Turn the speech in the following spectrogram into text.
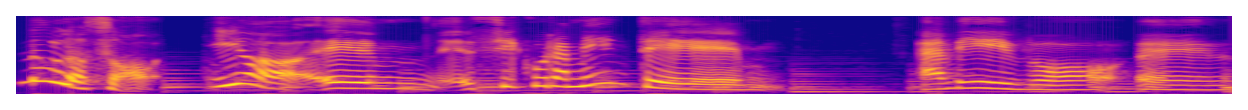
Non lo so, io eh, sicuramente avevo, eh,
